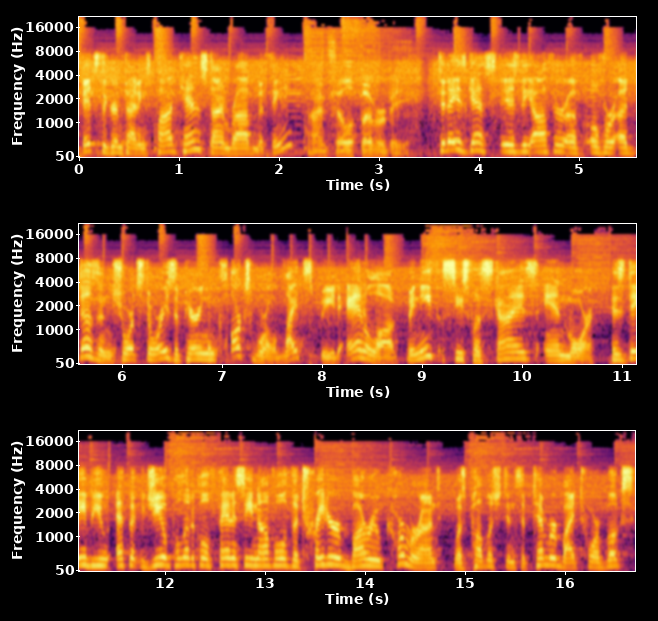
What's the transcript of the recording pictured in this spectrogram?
It's the Grim Tidings Podcast. I'm Rob Matheny. I'm Philip Overby. Today's guest is the author of over a dozen short stories appearing in Clarkesworld, Lightspeed, Analog, Beneath Ceaseless Skies, and more. His debut epic geopolitical fantasy novel, The Traitor Baru Cormorant, was published in September by Tor Books,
